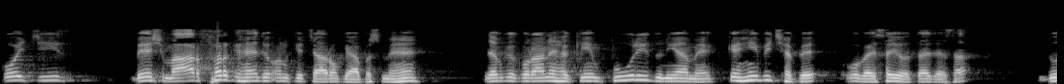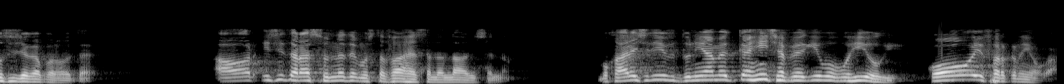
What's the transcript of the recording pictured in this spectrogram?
کوئی چیز بے شمار فرق ہیں جو ان کے چاروں کے آپس میں ہیں، جبکہ قرآن حکیم پوری دنیا میں کہیں بھی چھپے وہ ویسا ہی ہوتا ہے جیسا دوسری جگہ پر ہوتا ہے۔ اور اسی طرح سنت مصطفیٰ ہے صلی اللہ علیہ وسلم۔ بخاری شریف دنیا میں کہیں چھپے گی وہ وہی ہوگی، کوئی فرق نہیں ہوگا۔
